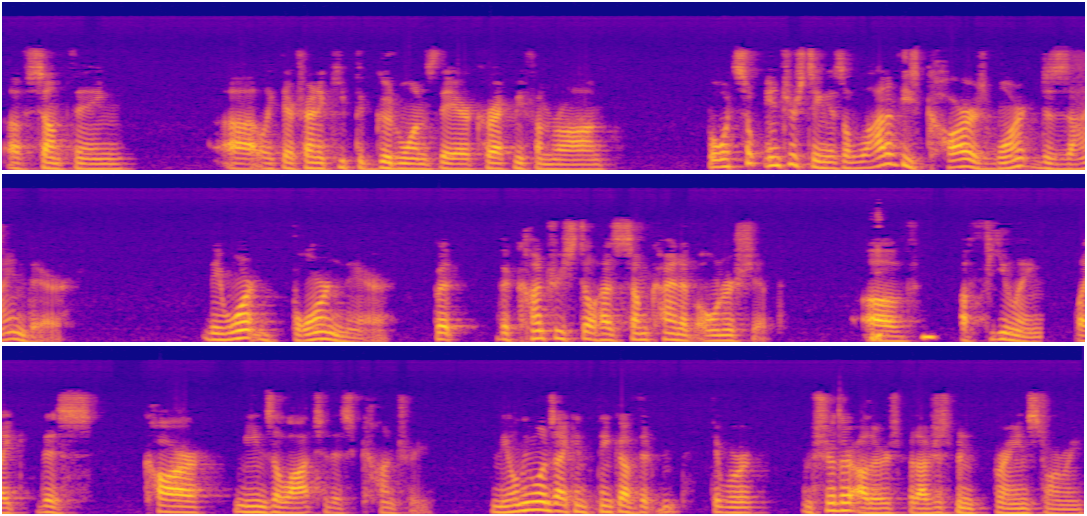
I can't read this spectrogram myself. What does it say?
of something. Uh, like they're trying to keep the good ones there. Correct me if I'm wrong. But what's so interesting is a lot of these cars weren't designed there. They weren't born there, but the country still has some kind of ownership of a feeling like this car means a lot to this country. And the only ones I can think of that that were, I'm sure there are others, but I've just been brainstorming.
